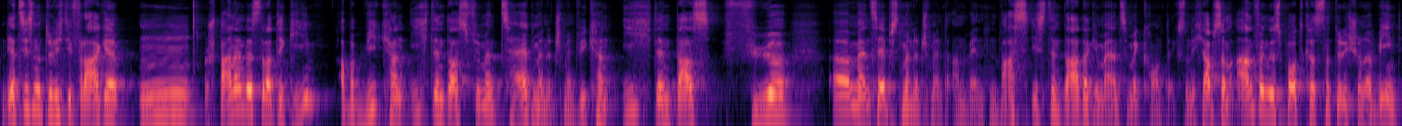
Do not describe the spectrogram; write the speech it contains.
Und jetzt ist natürlich die Frage, mh, hm, spannende Strategie, aber wie kann ich denn das für mein Zeitmanagement, wie kann ich denn das für äh, mein Selbstmanagement anwenden? Was ist denn da der gemeinsame Kontext? Und ich habe es am Anfang des Podcasts natürlich schon erwähnt.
